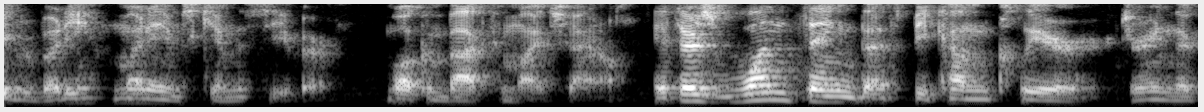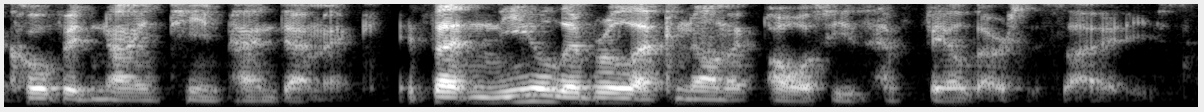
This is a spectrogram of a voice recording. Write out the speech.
everybody, my name is Kim Siever. Welcome back to my channel. If there's one thing that's become clear during the COVID-19 pandemic, it's that neoliberal economic policies have failed our societies.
